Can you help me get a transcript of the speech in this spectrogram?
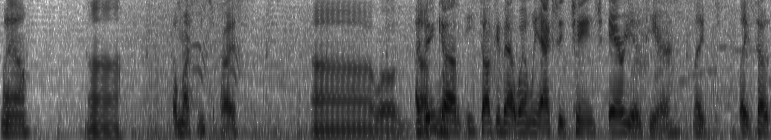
Well, Uh, don't mark me surprised. uh, well, I think was um, he's talking about when we actually change areas here, like, like so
